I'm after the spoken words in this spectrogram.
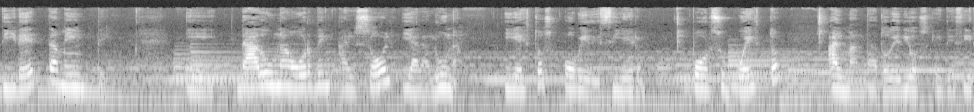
directamente eh, dado una orden al sol y a la luna, y estos obedecieron, por supuesto, al mandato de Dios, es decir,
